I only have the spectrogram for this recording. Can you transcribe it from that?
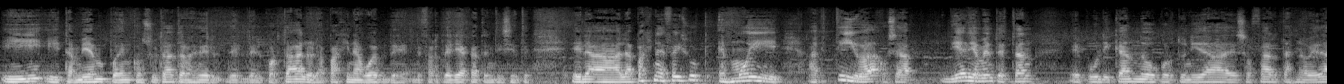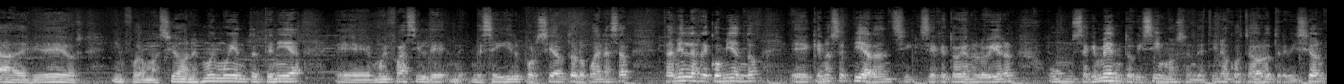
y, también pueden consultar a través del, portal o la página web de, de Ferretería K37. Eh, la, página de Facebook es muy activa, o sea, diariamente están eh, publicando oportunidades, ofertas, novedades, videos, informaciones, muy, muy entretenida eh, muy fácil de, seguir, por cierto, lo pueden hacer. También les recomiendo eh, que no se pierdan, si, es que todavía no lo vieron, un segmento que hicimos en Destino Costa Oro Televisión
